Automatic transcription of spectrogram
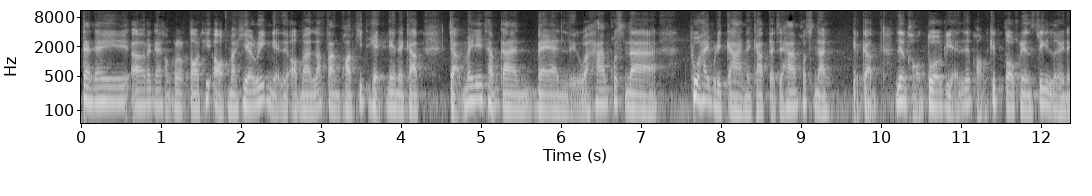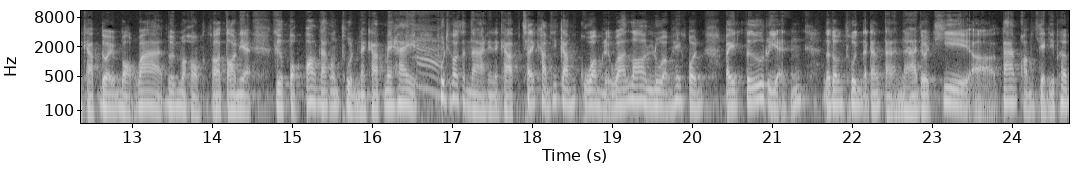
แต่ในรายงานของกรตที่ออกมา hearing เนี่ยหรือออกมารับฟังความคิดเห็นเนี่ยนะครับจะไม่ได้ทำการแบนหรือว่าห้ามโฆษณาผู้ให้บริการนะครับ แต่จะห้ามโฆษณา เกี่ยวกับเรื่องของตัวเหรียญเรื่องของคริปโตเคอเรนซีเลยนะครับ โดยบอกว่าโดยมุมของกรตเนี่ยคือปกป้องนักลงทุนนะครับไม่ให้ค่ะผู้ที่โฆษณาเนี่ยนะครับใช้คำที่กำกวมหรือว่าล่อลวงให้คนไปซื้อเหรียญระดมทุนต่างๆนานาโดยที่เอ่อตั้งความเสี่ยงที่เพิ่ม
